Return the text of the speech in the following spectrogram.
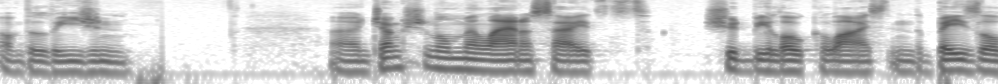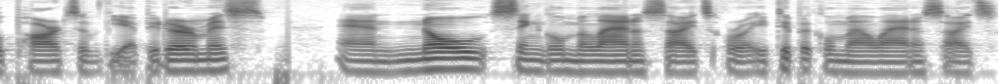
of the lesion. Uh, junctional melanocytes should be localized in the basal parts of the epidermis, and no single melanocytes or atypical melanocytes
